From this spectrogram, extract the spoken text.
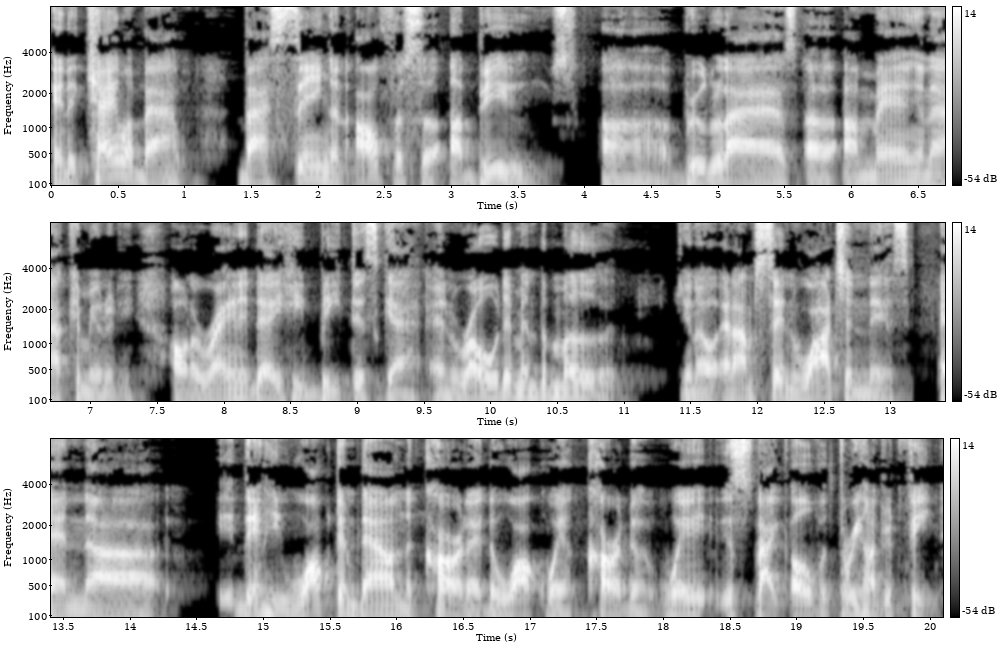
and it came about by seeing an officer abuse, uh, brutalize a, a man in our community on a rainy day. He beat this guy and rolled him in the mud, you know, and I'm sitting watching this and, uh, then he walked him down the corridor, the walkway, a corridor, way it's like over 300 feet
